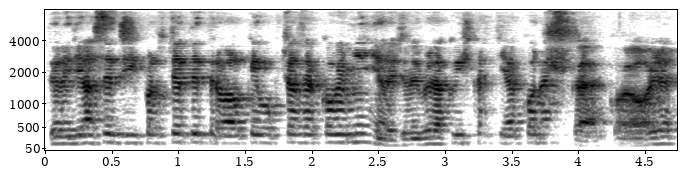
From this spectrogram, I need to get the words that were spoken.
ty lidi asi dřív prostě ty trvalky občas jako vyměnili, že nebyli takový škrti jako dneska, jako jo, že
